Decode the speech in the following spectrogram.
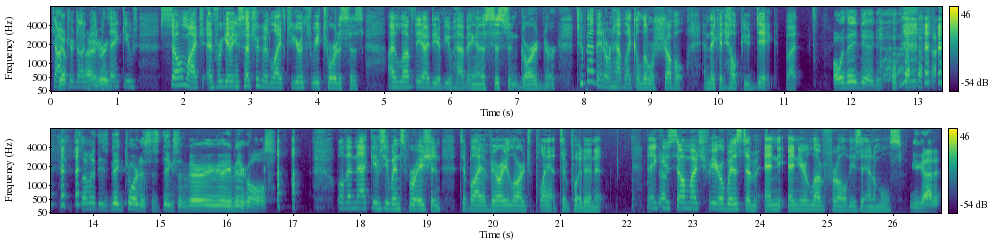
Dr. Yep, Doug Mader, thank you so much and for giving such a good life to your three tortoises. I love the idea of you having an assistant gardener. Too bad they don't have like a little shovel and they could help you dig, but Oh, they dig. some of these big tortoises dig some very, very big holes. well, then that gives you inspiration to buy a very large plant to put in it. Thank Yep. you so much for your wisdom and and your love for all these animals. You got it.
